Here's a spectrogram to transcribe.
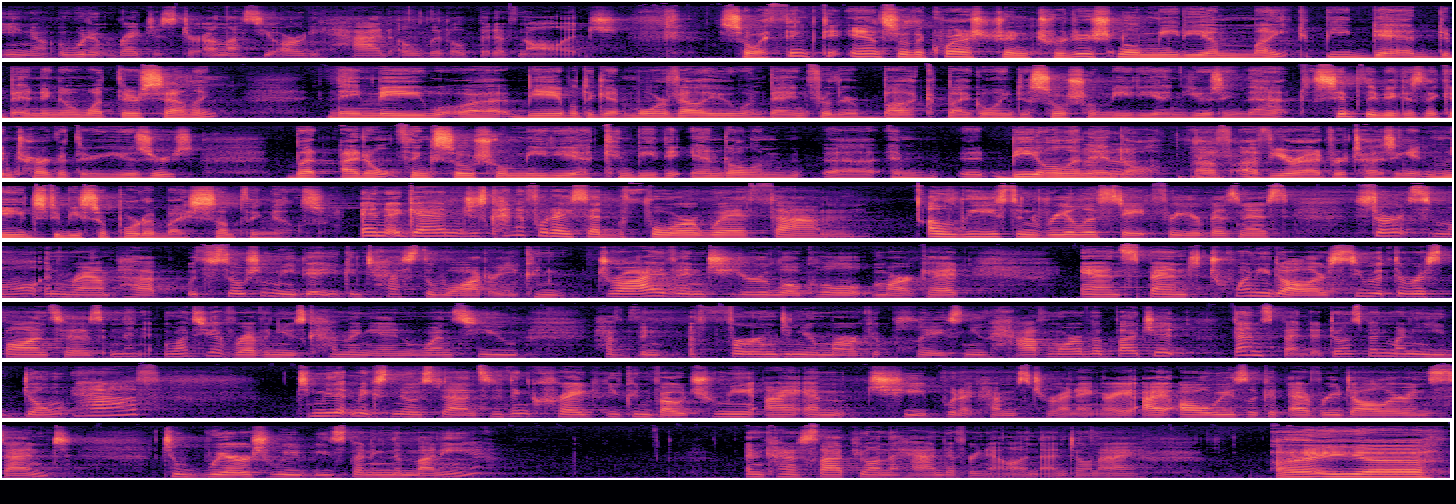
you know, it wouldn't register unless you already had a little bit of knowledge. So I think to answer the question, traditional media might be dead depending on what they're selling. They may uh, be able to get more value and bang for their buck by going to social media and using that simply because they can target their users. But I don't think social media can be the end all and, uh, and be all and end all of, of your advertising. It needs to be supported by something else. And again, just kind of what I said before with um, a lease and real estate for your business. Start small and ramp up. With social media, you can test the water. You can drive into your local market and spend $20, see what the response is. And then once you have revenues coming in, once you have been affirmed in your marketplace and you have more of a budget, then spend it. Don't spend money you don't have. To me, that makes no sense. I think, Craig, you can vouch for me. I am cheap when it comes to running, right? I always look at every dollar and cent to where should we be spending the money and kind of slap you on the hand every now and then, don't I? I uh,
